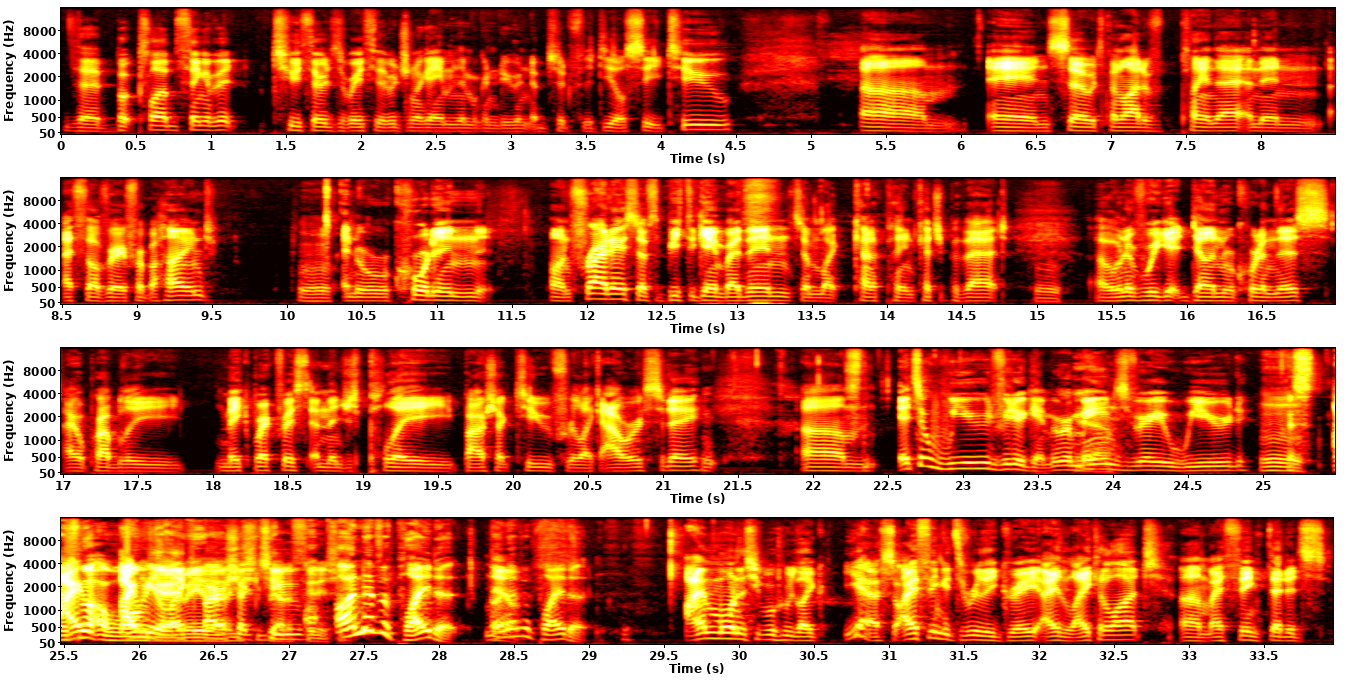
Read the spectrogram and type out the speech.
the book club thing of it, two thirds of the way through the original game, and then we're gonna do an episode for the DLC too. Um, and so it's been a lot of playing that, and then I fell very far behind, and we're recording on Friday, so I have to beat the game by then. So I'm like kind of playing catch up with that. Uh, Uh, whenever we get done recording this, I will probably make breakfast and then just play Bioshock 2 for like hours today. Um, it's a weird video game. It remains very weird. It's, it's I- not a I long really game like either. You Bioshock should be 2. finish. I never played it. I never played it. I'm one of the people who like, yeah. So I think it's really great. I like it a lot. Um, I think that it's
